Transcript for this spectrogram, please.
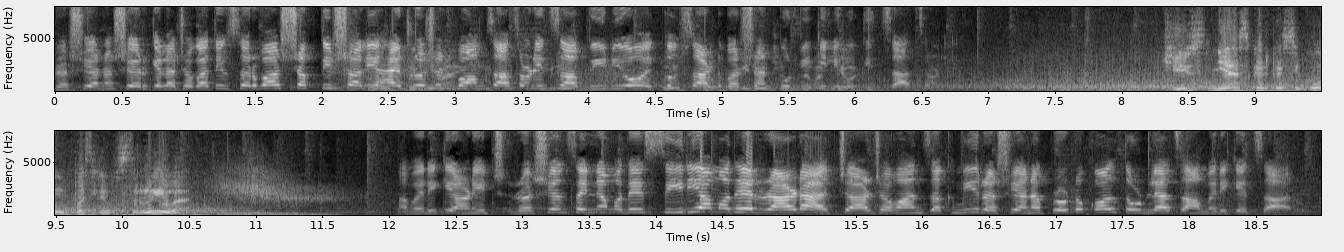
रशियानं शेअर केला जगातील सर्वात शक्तिशाली हायड्रोजन बॉम्ब चाचणीचा व्हिडिओ. एकोणसाठ वर्षांपूर्वी केली होती चाचणी. अमेरिकी आणि रशियन सैन्यामध्ये सिरियामध्ये राडा. चार जवान जखमी. रशियानं प्रोटोकॉल तोडल्याचा अमेरिकेचा आरोप.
